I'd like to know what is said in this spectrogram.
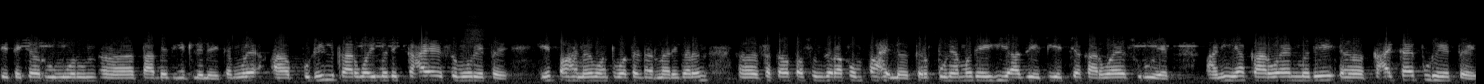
ते त्याच्या रूमवरून ताब्यात घेतलेले आहे. त्यामुळे पुढील कारवाईमध्ये काय समोर येत आहे हे पाहणं महत्वाचं ठरणार आहे. कारण सकाळपासून जर आपण पाहिलं तर पुण्यामध्येही आज एटीएसच्या कारवाया सुरू आहेत. आणि या कारवायांमध्ये काय काय पुढे येत आहे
